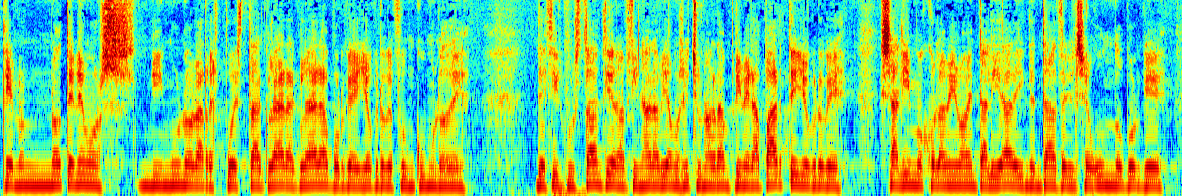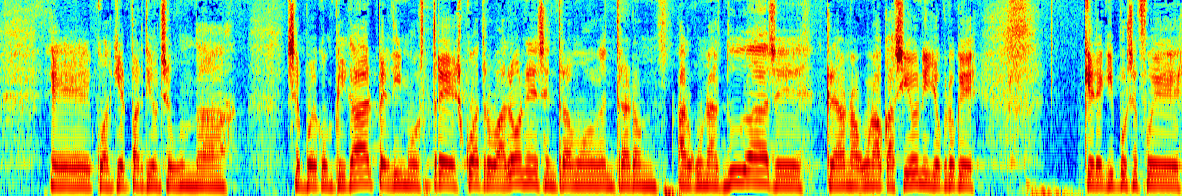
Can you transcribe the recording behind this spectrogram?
que no, tenemos ninguno la respuesta clara, clara, porque yo creo que fue un cúmulo de, de circunstancias. Al final habíamos hecho una gran primera parte. Yo creo que salimos con la misma mentalidad de intentar hacer el segundo, porque eh, cualquier partido en segunda se puede complicar. Perdimos tres, cuatro balones, entramos, entraron algunas dudas, eh, crearon alguna ocasión y yo creo que que el equipo se fue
